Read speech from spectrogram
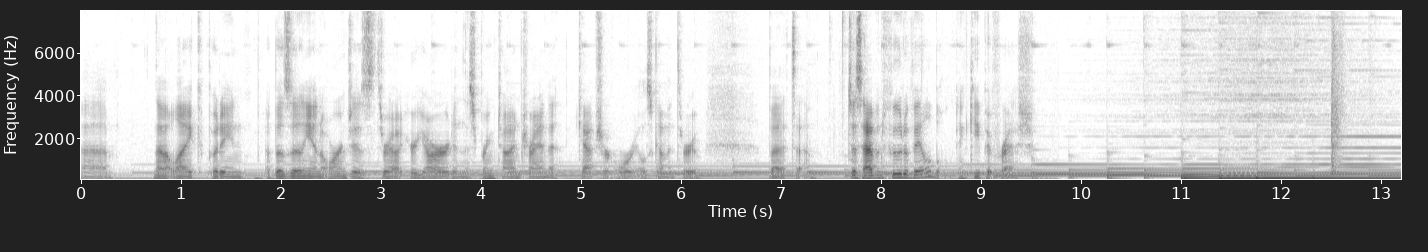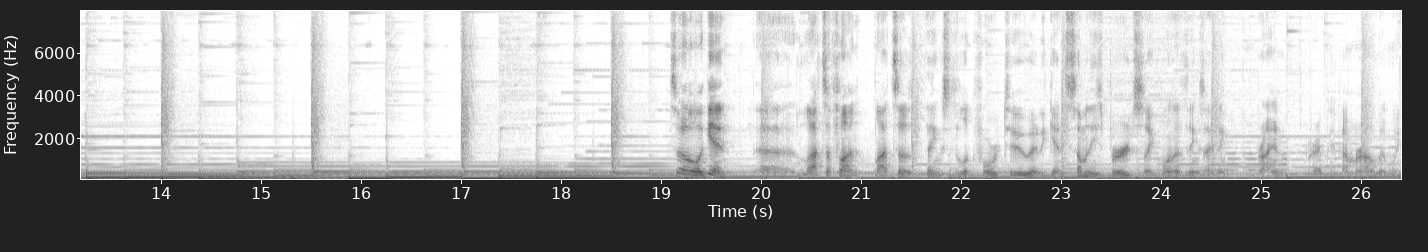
Um, not like putting a bazillion oranges throughout your yard in the springtime trying to capture orioles coming through. But um, just having food available and keep it fresh. So again, uh, lots of fun, lots of things to look forward to, and again, some of these birds, like one of the things I think Brian, correct me if I'm wrong, but we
